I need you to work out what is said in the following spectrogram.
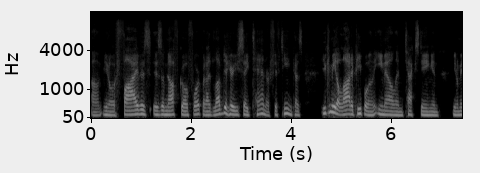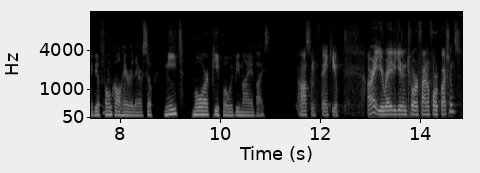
Um, you know, if five is is enough, go for it. But I'd love to hear you say ten or fifteen because you can meet a lot of people in email and texting, and you know maybe a phone call here or there. So meet more people would be my advice. Awesome, thank you. All right, you ready to get into our final four questions?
